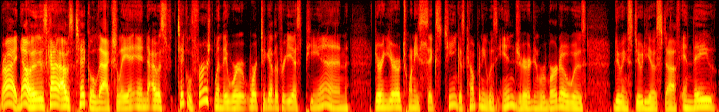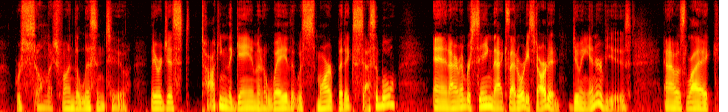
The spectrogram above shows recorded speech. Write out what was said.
Right. No, it was kind of I was tickled actually, and I was tickled first when they were worked together for ESPN during Euro 2016 because Kompany was injured and Roberto was doing studio stuff, and they were so much fun to listen to. They were just talking the game in a way that was smart but accessible. And I remember seeing that because I'd already started doing interviews, and I was like,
